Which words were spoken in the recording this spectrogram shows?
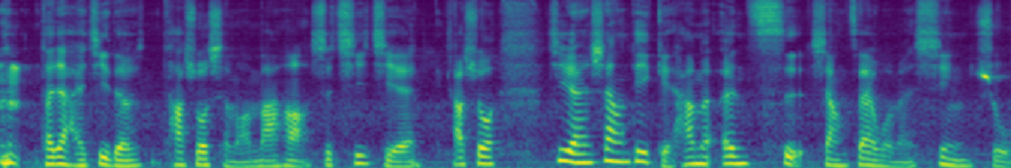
大家还记得他说什么吗？哈，十七节，他说：“既然上帝给他们恩赐，像在我们信主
